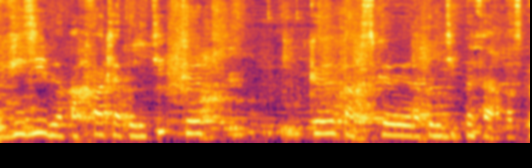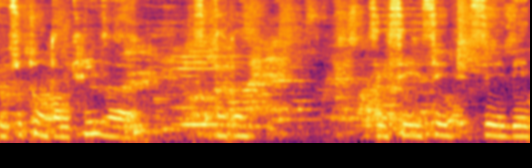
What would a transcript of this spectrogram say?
visible parfois que la politique que, parce que la politique peut faire. Parce que surtout en temps de crise, euh, c'est des,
